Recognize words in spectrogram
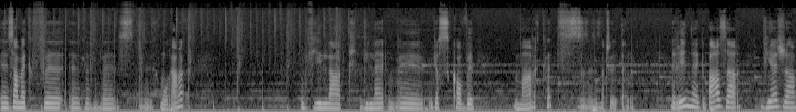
y, zamek w, y, w, w, w y, chmurach, village, wille, y, wioskowy market, znaczy ten rynek, bazar, wieża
